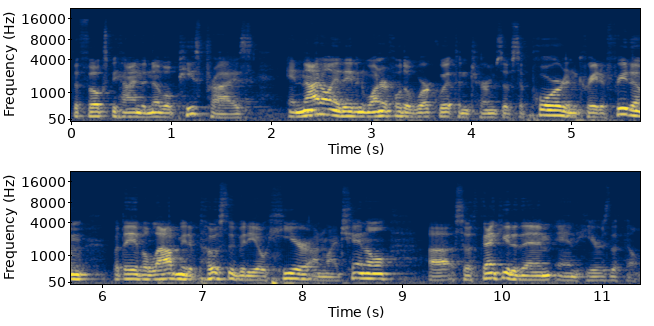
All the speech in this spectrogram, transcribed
the folks behind the Nobel Peace Prize and not only have they been wonderful to work with in terms of support and creative freedom, but they have allowed me to post the video here on my channel. Uh, so thank you to them, and here's the film.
